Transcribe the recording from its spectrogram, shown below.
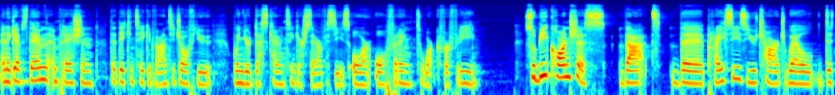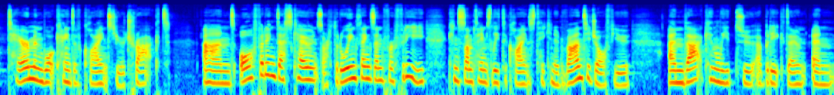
And it gives them the impression that they can take advantage of you when you're discounting your services or offering to work for free. So be conscious that the prices you charge will determine what kind of clients you attract. And offering discounts or throwing things in for free can sometimes lead to clients taking advantage of you. And that can lead to a breakdown in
